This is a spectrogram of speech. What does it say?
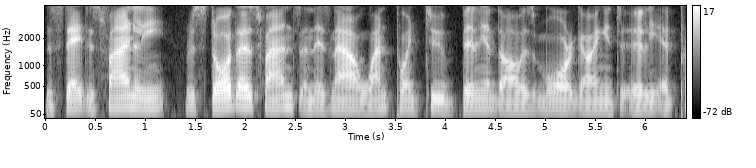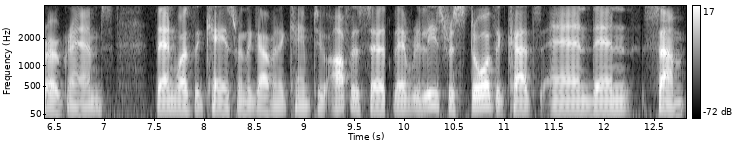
the state is finally restored those funds, and there's now $1.2 billion more going into early ed programs than was the case when the governor came to office. So they've at least restored the cuts and then some.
